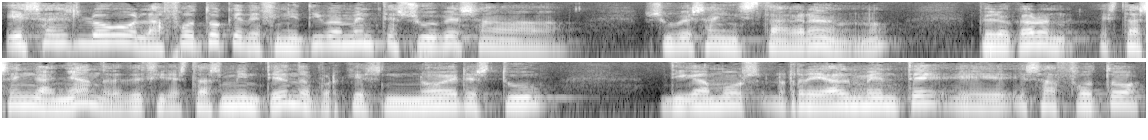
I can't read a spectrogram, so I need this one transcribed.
esa es luego la foto que definitivamente subes a subes a Instagram, ¿no? Pero claro, estás engañando, es decir, estás mintiendo porque no eres tú, digamos, realmente eh, esa foto.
